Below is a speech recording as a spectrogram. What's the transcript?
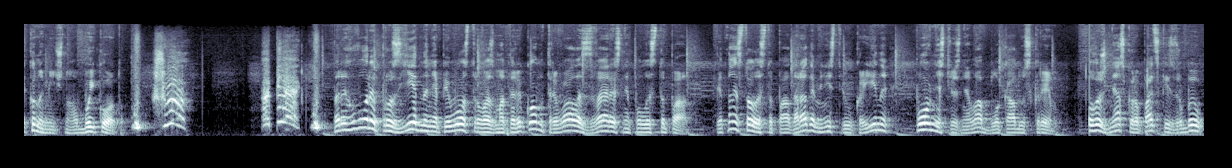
економічного бойкоту. Переговори про з'єднання півострова з материком тривали з вересня по листопад. 15 листопада Рада міністрів України повністю зняла блокаду з Криму. Того ж дня Скоропадський зробив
